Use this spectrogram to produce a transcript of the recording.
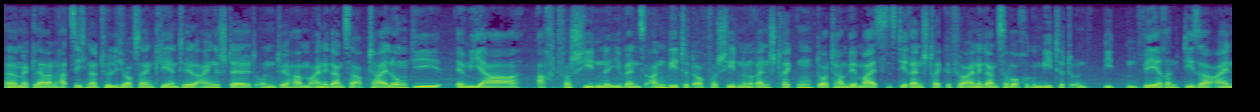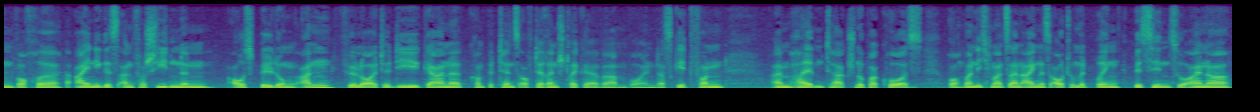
Äh, McLaren hat sich natürlich auf sein Klientel eingestellt und wir haben eine ganze Abteilung, die im Jahr acht verschiedene Events anbietet auf verschiedenen Rennstrecken. Dort haben wir meistens die Rennstrecke für eine ganze Woche gemietet und bieten während dieser einen Woche einiges an verschiedenen Ausbildungen an für Leute, die gerne Kompetenz auf der Rennstrecke erwerben wollen. Das geht von einem halben Tag Schnupperkurs, braucht man nicht mal sein eigenes Auto mitbringen, bis hin zu einer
